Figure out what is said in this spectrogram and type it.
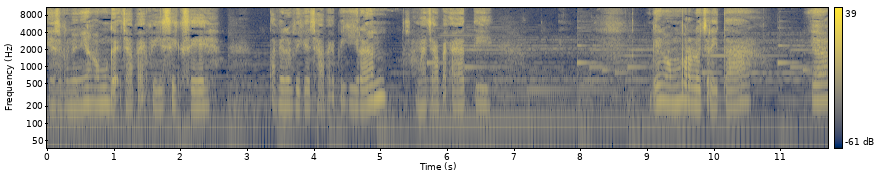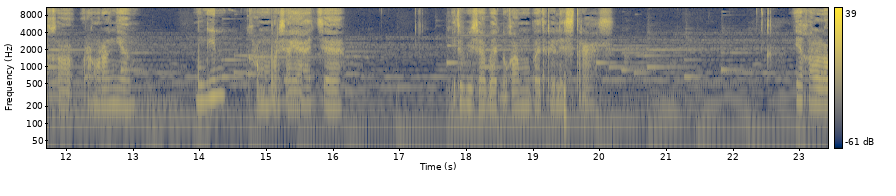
Ya sebenarnya kamu gak capek fisik sih. Tapi lebih ke capek pikiran sama capek hati. Mungkin kamu perlu cerita ya ke orang-orang yang mungkin kamu percaya aja itu bisa bantu kamu buat rilis stres ya kalau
